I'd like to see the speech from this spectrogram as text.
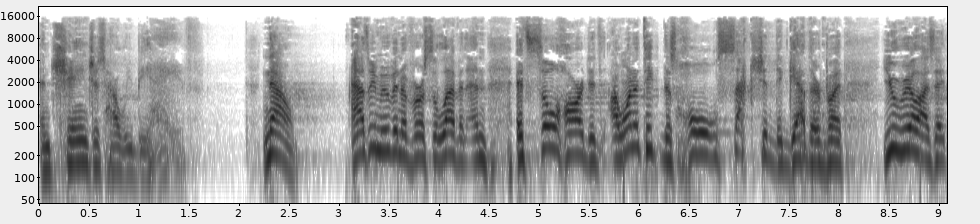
and changes how we behave. Now, as we move into verse 11, and it's so hard to, I want to take this whole section together, but you realize that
